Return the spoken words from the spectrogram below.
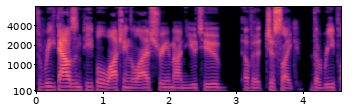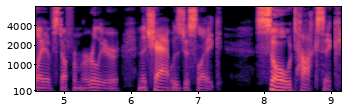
3,000 people watching the live stream on YouTube of it just like the replay of stuff from earlier and the chat was just like so toxic.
